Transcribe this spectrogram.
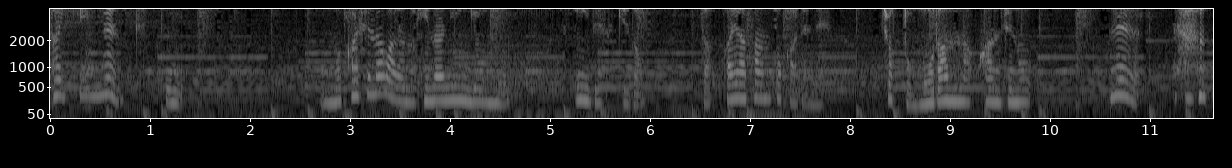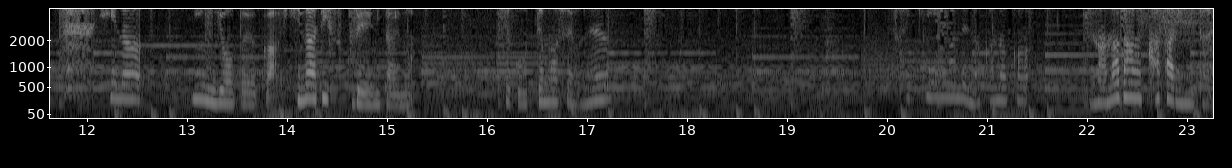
最近ね、結構、こう昔ながらのひな人形もいいですけど、雑貨屋さんとかでね、ちょっとモダンな感じのねえ ひな人形というかひなディスプレイみたいな結構売ってますよね。7段飾りみたい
